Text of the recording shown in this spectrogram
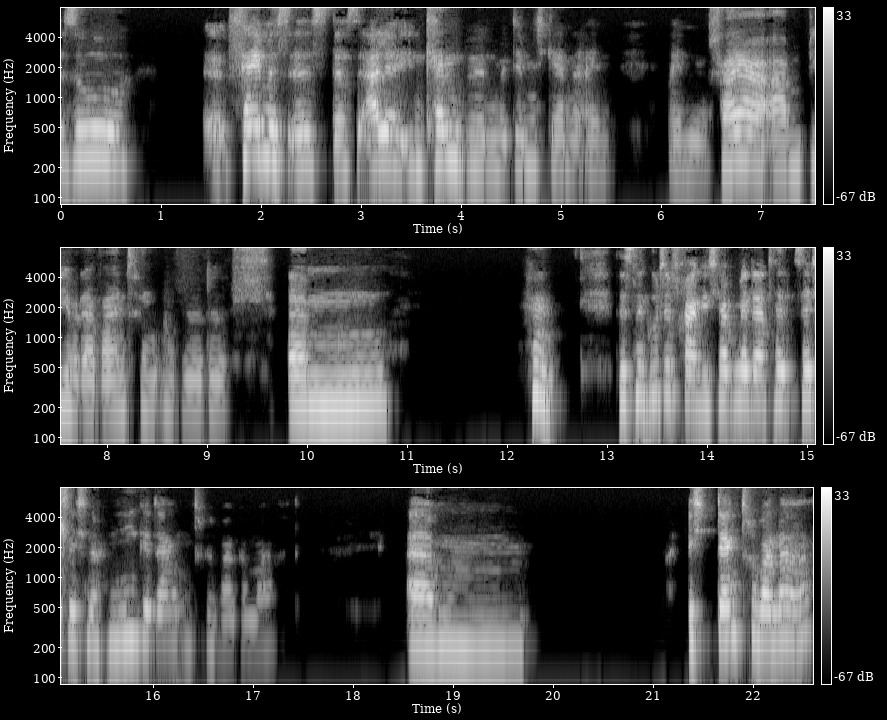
so äh, famous ist, dass alle ihn kennen würden, mit dem ich gerne ein ein Feierabendbier oder Wein trinken würde? Ähm, hm, das ist eine gute Frage. Ich habe mir da tatsächlich noch nie Gedanken drüber gemacht. Ähm, ich denke drüber nach,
